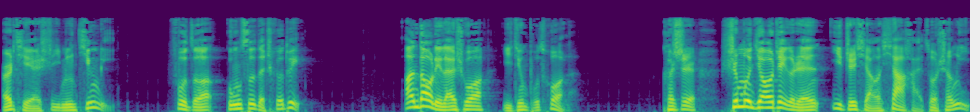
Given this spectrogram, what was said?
而且是一名经理，负责公司的车队。按道理来说已经不错了，可是施梦娇这个人一直想下海做生意，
